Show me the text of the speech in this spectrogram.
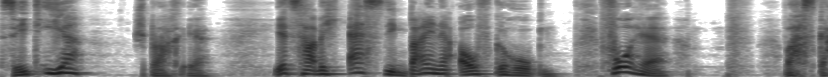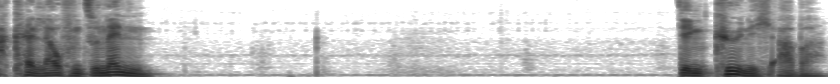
Seht ihr, sprach er, Jetzt habe ich erst die Beine aufgehoben. Vorher war es gar kein Laufen zu nennen. Den König aber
